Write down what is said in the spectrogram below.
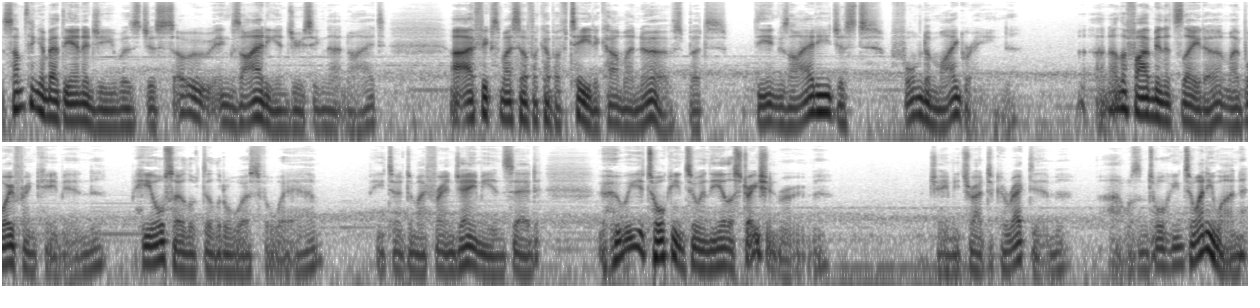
Something about the energy was just so anxiety inducing that night. I fixed myself a cup of tea to calm my nerves, but the anxiety just formed a migraine. Another five minutes later, my boyfriend came in. He also looked a little worse for wear. He turned to my friend Jamie and said, Who were you talking to in the illustration room? Jamie tried to correct him. I wasn't talking to anyone.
